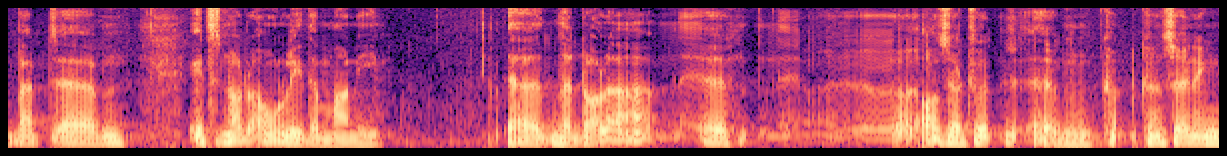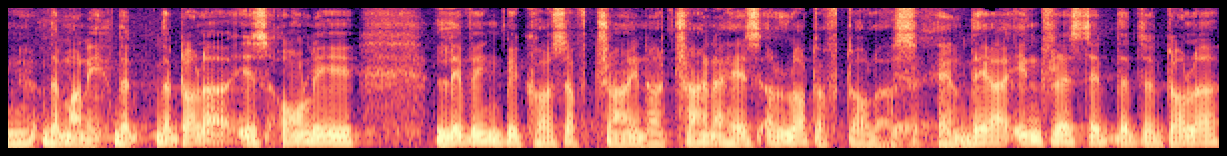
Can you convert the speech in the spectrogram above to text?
but um, it's not only the money. Uh, the dollar uh, also to, um, concerning the money, the, the, dollar is only living because of China. China has a lot of dollars, yes. and they are interested that the dollar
